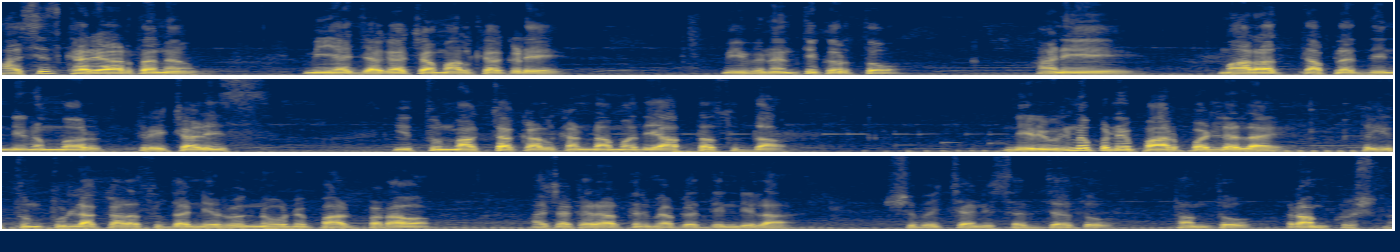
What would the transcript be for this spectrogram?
अशीच खऱ्या अर्थानं मी या जगाच्या मालकाकडे मी विनंती करतो. आणि महाराज आपल्या दिंडी नंबर त्रेचाळीस इथून मागच्या कालखंडामध्ये आत्तासुद्धा निर्विघ्नपणे पार पडलेला आहे. तर इथून पुढल्या काळातसुद्धा निर्विघ्नपणे पार पडावं. अशा खऱ्या अर्थाने मी आपल्या दिंडीला शुभेच्छा आणि सदिच्छा देतो. थांबतो. रामकृष्ण.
